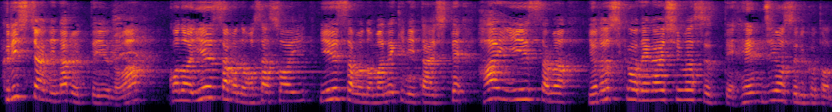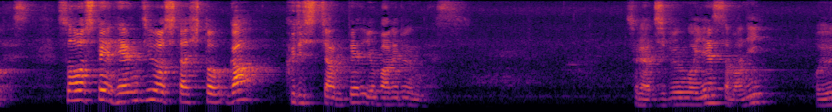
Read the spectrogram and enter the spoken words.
う。クリスチャンになるっていうのはこのイエス様のお誘いイエス様の招きに対して「はいイエス様よろしくお願いします」って返事をすることです。そうして返事をした人がクリスチャンって呼ばれるんです。それは自分をイエス様にお委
